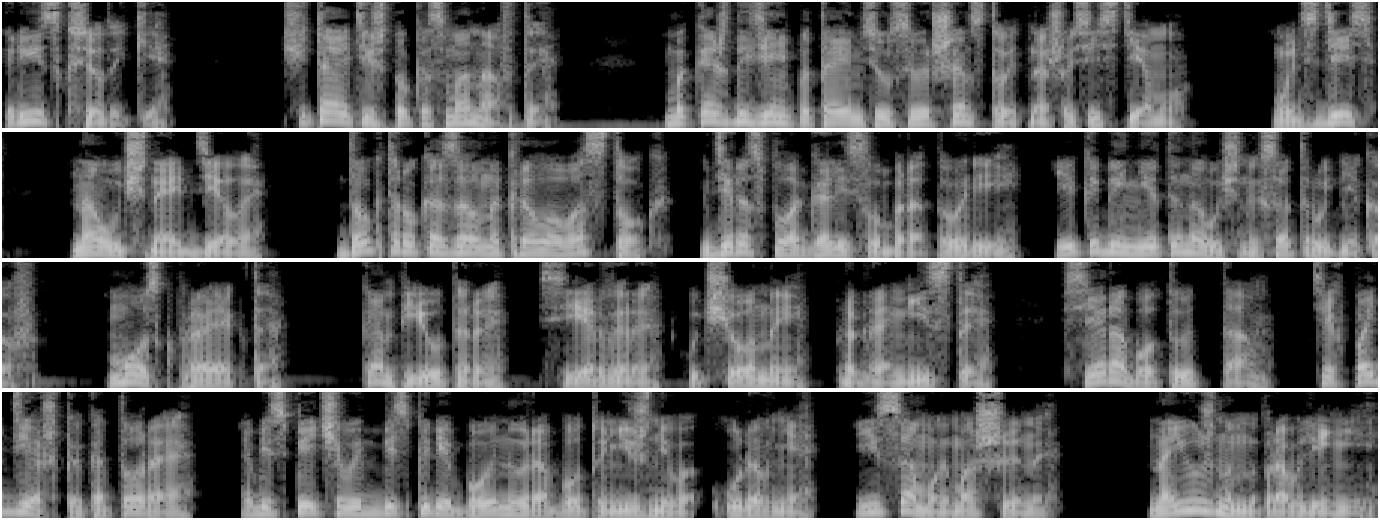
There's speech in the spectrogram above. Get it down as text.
Риск все-таки. Считайте, что космонавты. Мы каждый день пытаемся усовершенствовать нашу систему. Вот здесь научные отделы. Доктор указал на крыло «Восток», где располагались лаборатории и кабинеты научных сотрудников. Мозг проекта. Компьютеры, серверы, ученые, программисты. Все работают там. Техподдержка, которая обеспечивает бесперебойную работу нижнего уровня и самой машины. На южном направлении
